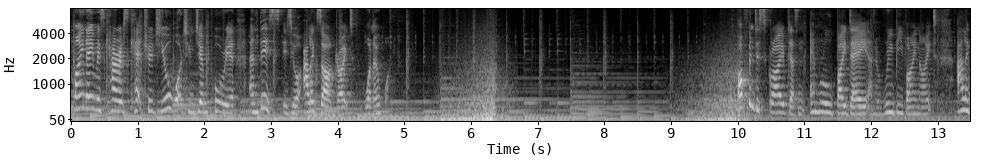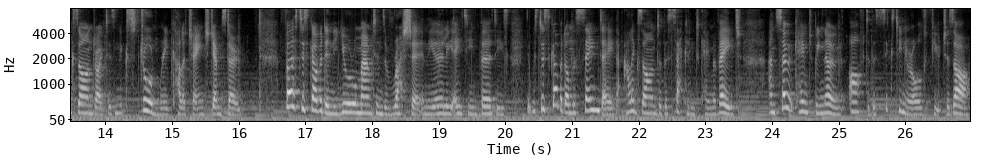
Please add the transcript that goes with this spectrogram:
my name is Karis Kettridge, you're watching Gemporia and this is your Alexandrite 101. Often described as an emerald by day and a ruby by night, Alexandrite is an extraordinary colour change gemstone. First discovered in the Ural Mountains of Russia in the early 1830s, it was discovered on the same day that Alexander II came of age, and so it came to be known after the 16-year-old future Tsar.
